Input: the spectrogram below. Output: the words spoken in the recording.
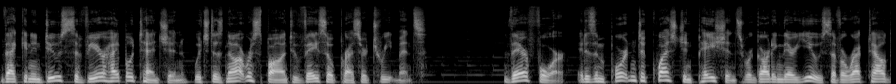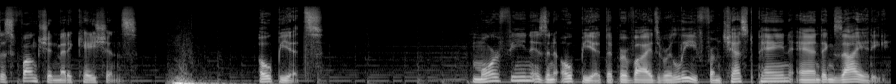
that can induce severe hypotension which does not respond to vasopressor treatments. Therefore, it is important to question patients regarding their use of erectile dysfunction medications. Opiates Morphine is an opiate that provides relief from chest pain and anxiety.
